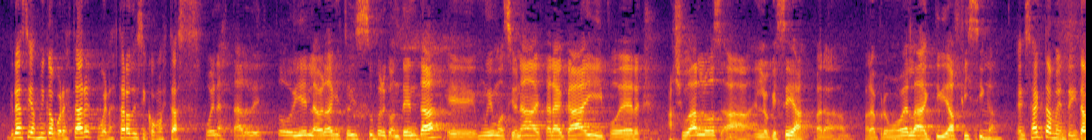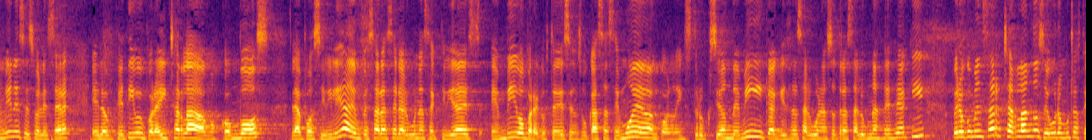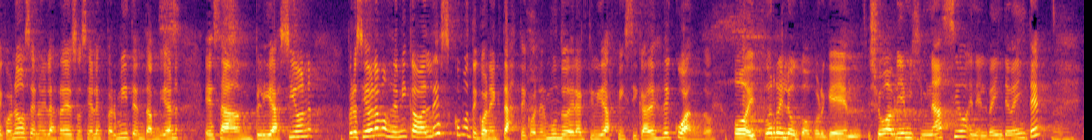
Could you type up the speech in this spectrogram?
Gracias Mica por estar, buenas tardes y ¿cómo estás? Buenas tardes, todo bien, la verdad que estoy súper contenta, eh, muy emocionada de estar acá y poder ayudarlos en lo que sea para, promover la actividad física. Mm, exactamente, y también ese suele ser el objetivo y por ahí charlábamos con vos la posibilidad de empezar a hacer algunas actividades en vivo para que ustedes en su casa se muevan con la instrucción de Mica, quizás algunas otras alumnas desde aquí, pero comenzar charlando, seguro muchos te conocen, hoy las redes sociales permiten también esa ampliación. Pero si hablamos de Mica Valdés, ¿cómo te conectaste con el mundo de la actividad física? ¿Desde cuándo? Hoy fue re loco porque yo abrí mi gimnasio en el 2020, mm.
